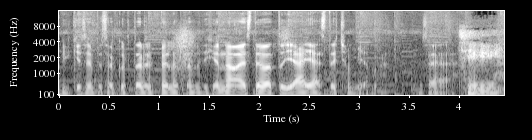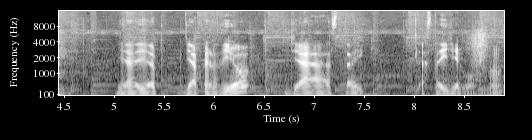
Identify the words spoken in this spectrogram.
vi que se empezó a cortar el pelo, cuando dije, no, este vato ya, ya está hecho mierda. O sea, sí. ya, ya, ya perdió, ya hasta ahí, hasta ahí llegó, ¿no?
